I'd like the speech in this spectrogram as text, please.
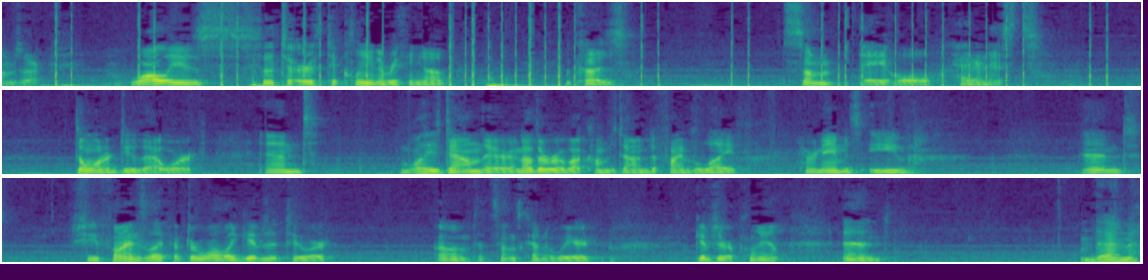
I'm sorry. Wall-E is sent to Earth to clean everything up because some a-hole hedonists don't want to do that work. And while he's down there, another robot comes down to find life. Her name is Eve. And she finds life after Wall-E gives it to her. Um, that sounds kind of weird. Gives her a plant. And then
